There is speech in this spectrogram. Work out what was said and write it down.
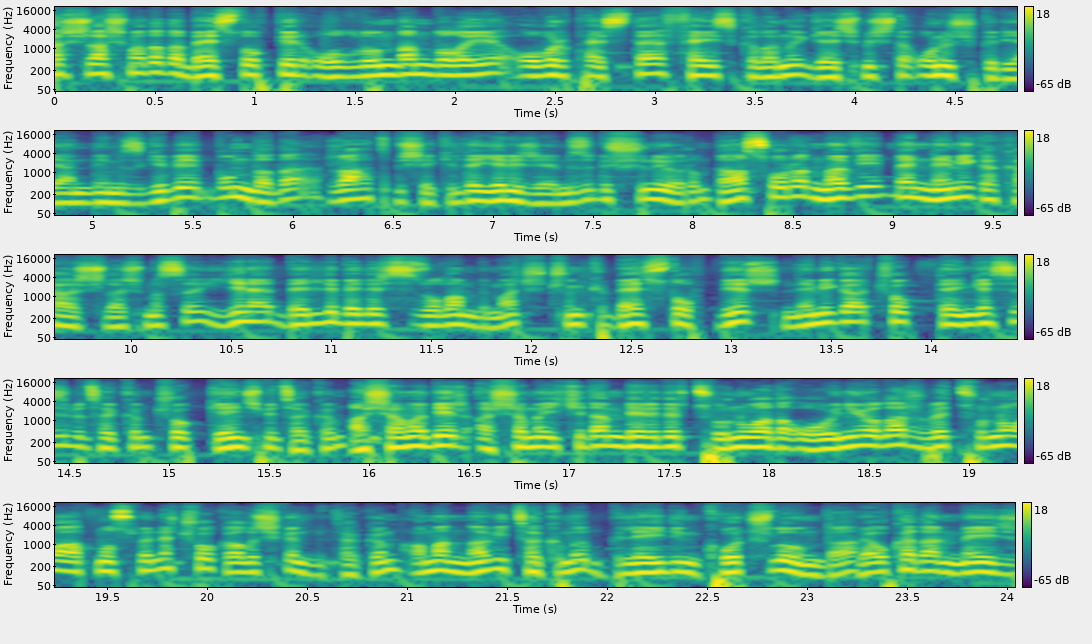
karşılaşmada da Best of 1 olduğundan dolayı Overpass'te FaZe klanı geçmişte 13-1 yendiğimiz gibi bunda da rahat bir şekilde yeneceğimizi düşünüyorum. Daha sonra Navi ve Nemiga karşılaşması yine belli belirsiz olan bir maç. Çünkü Best of 1 Nemiga çok dengesiz bir takım, çok genç bir takım. Aşama 1, aşama 2'den beridir turnuvada oynuyorlar ve turnuva atmosferine çok alışkın bir takım. Ama Navi takımı Blade'in koçluğunda ve o kadar major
